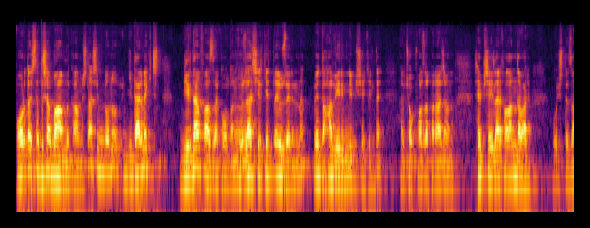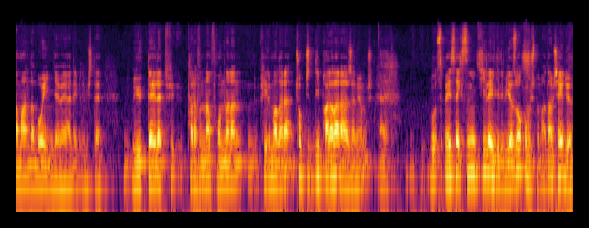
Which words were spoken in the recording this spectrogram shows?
orada işte dışa bağımlı kalmışlar. Şimdi onu gidermek için birden fazla koldan özel şirketler üzerinden ve daha verimli bir şekilde hani çok fazla para harcamadan hep şeyler falan da var. Bu işte zamanında Boeing'e veya ne bileyim işte büyük devlet tarafından fonlanan firmalara çok ciddi paralar harcanıyormuş. Evet. Bu SpaceX'inkiyle ilgili bir yazı okumuştum. Adam şey diyor.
